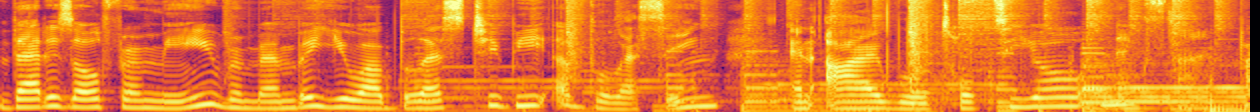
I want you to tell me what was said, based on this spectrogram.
That is all from me. Remember, you are blessed to be a blessing, and I will talk to y'all next time. Bye.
